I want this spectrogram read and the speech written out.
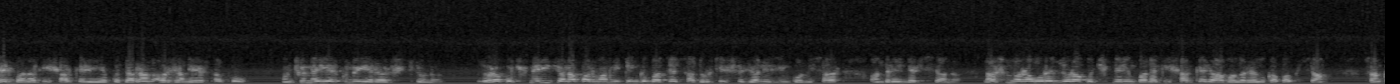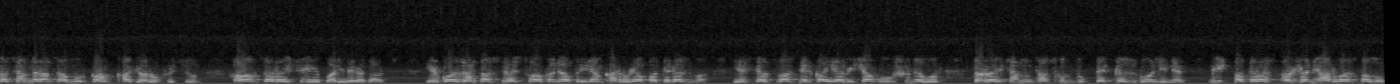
մեր բանակի շարքերը եւ կդառնան արժանի հերթափող։ Հնչում է երկնու երաժշտությունը։ Զորակոչների ճանապարհման միտինգը բացեց Հադրութի շրջանի զինկոմիսար Անդրեյ Ներսյանը։ Նա շնորհավորեց զորակոչներին բանակի շարքերը համալրելու կապակցությամբ, ցանկացավ նրանց ամուր կամ քաջարողություն, խաղաղ ծառայություն եւ բարի վերադարձ։ 2016 թվականի ապրիլյան քարորյա պատերազմը ես ստեղծված ներկա իրավիճակը հուշում է, որ Ծառայության ընթացքում դուք պետք է զգոն լինեք։ Միշտ պատրաստ արժանի հարված տալու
